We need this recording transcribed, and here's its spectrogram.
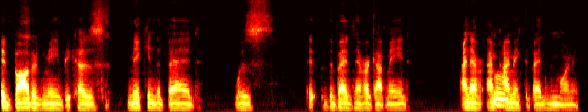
it bothered me because making the bed was it, the bed never got made. I never I, I Mm. make the bed in the morning.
